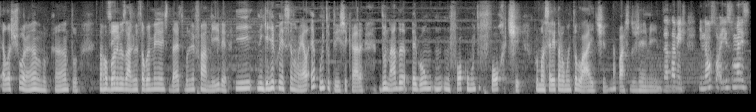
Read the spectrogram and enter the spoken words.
ela chorando no canto, tá roubando Sim. meus amigos, tá roubando minha identidade, tá roubando minha família, e ninguém reconhecendo ela. É muito triste, cara. Do nada pegou um, um- foco muito forte pra uma série que tava muito light na parte do Gemini. Exatamente. E não só isso, mas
